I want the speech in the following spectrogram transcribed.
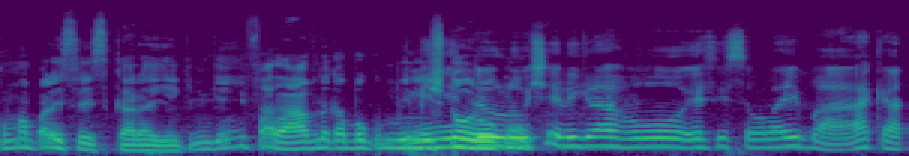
como apareceu esse cara aí? Que ninguém falava, daqui a pouco o menino, Menino estourou. do com- Luxo, ele gravou esse som lá em Barca.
